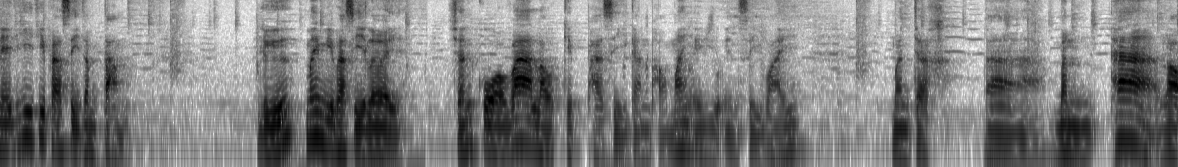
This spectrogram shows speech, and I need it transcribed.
ในที่ที่ภาษีต่ำๆ หรือไม่มีภาษีเลย ฉันกลัวว่าเราเก็บภาษีการเผาไหม้ AUNC ไว้ มันจะมันถ้าเรา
